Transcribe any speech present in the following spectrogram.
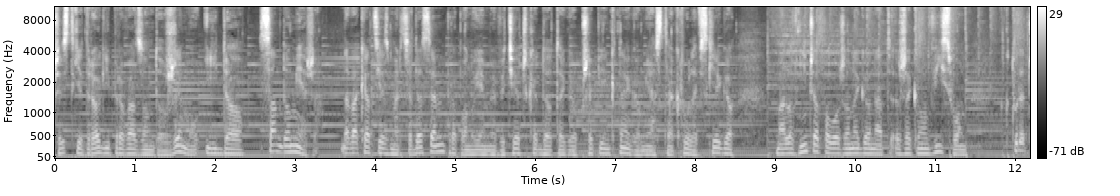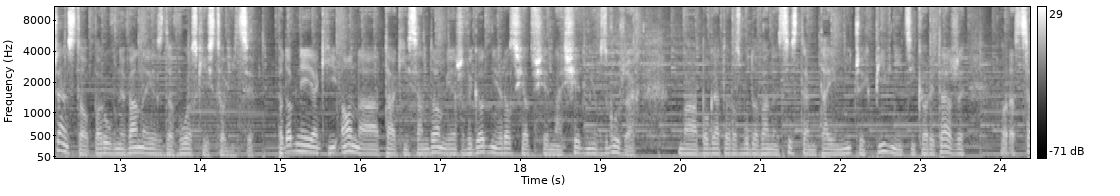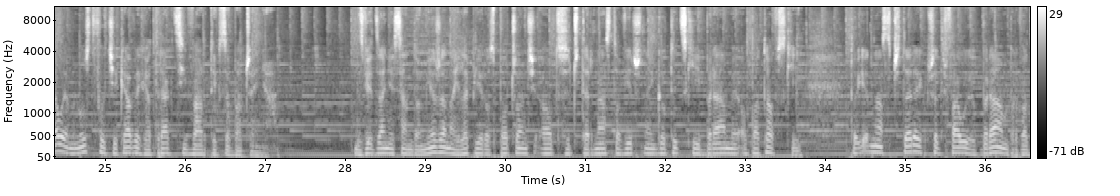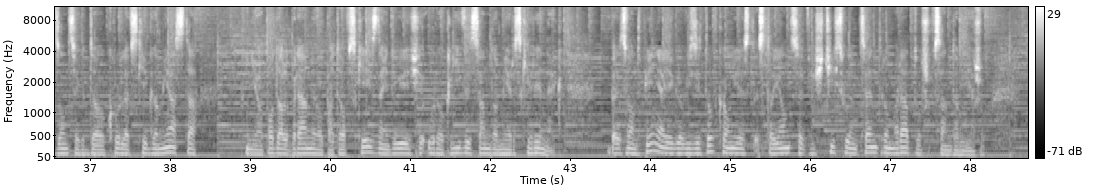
Wszystkie drogi prowadzą do Rzymu i do Sandomierza. Na wakacje z Mercedesem proponujemy wycieczkę do tego przepięknego miasta królewskiego, malowniczo położonego nad rzeką Wisłą, które często porównywane jest do włoskiej stolicy. Podobnie jak i ona, tak i Sandomierz wygodnie rozsiadł się na siedmiu wzgórzach, ma bogato rozbudowany system tajemniczych piwnic i korytarzy oraz całe mnóstwo ciekawych atrakcji wartych zobaczenia. Zwiedzanie Sandomierza najlepiej rozpocząć od XIV-wiecznej gotyckiej bramy opatowskiej. To jedna z czterech przetrwałych bram prowadzących do królewskiego miasta. Nieopodal bramy opatowskiej znajduje się urokliwy sandomierski rynek. Bez wątpienia jego wizytówką jest stojący w ścisłym centrum ratusz w Sandomierzu.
